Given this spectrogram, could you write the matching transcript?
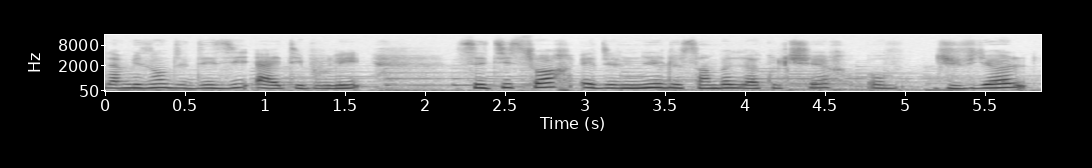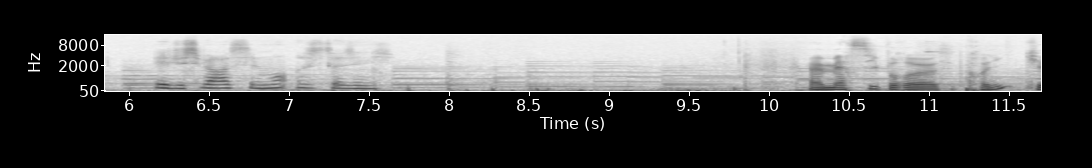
la maison de Daisy a été brûlée. Cette histoire est devenue le symbole de la culture au- du viol et du cyberharcèlement aux États-Unis. Euh, Merci pour euh, cette chronique.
